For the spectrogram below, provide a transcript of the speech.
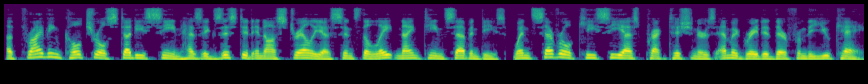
A thriving cultural studies scene has existed in Australia since the late 1970s, when several key CS practitioners emigrated there from the UK,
